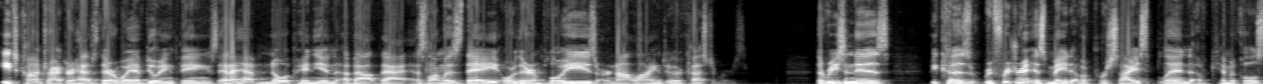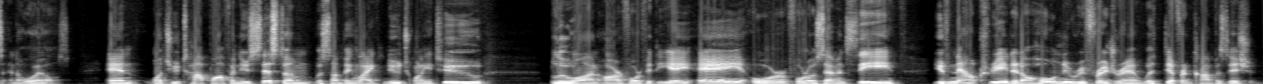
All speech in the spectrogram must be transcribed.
Each contractor has their way of doing things, and I have no opinion about that as long as they or their employees are not lying to their customers. The reason is because refrigerant is made of a precise blend of chemicals and oils. And once you top off a new system with something like Nu 22, Bluon R458A or 407C, you've now created a whole new refrigerant with different composition.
